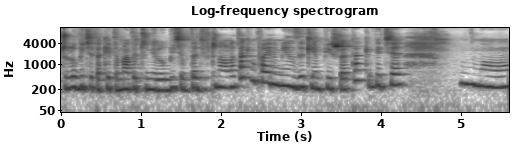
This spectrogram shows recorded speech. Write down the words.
czy lubicie takie tematy, czy nie lubicie, bo ta dziewczyna, ona takim fajnym językiem pisze, tak wiecie, no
